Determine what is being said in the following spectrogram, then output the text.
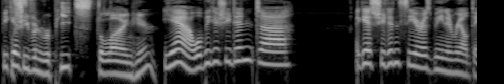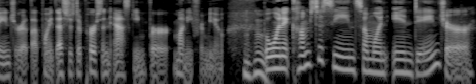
Because she even repeats the line here. yeah, well because she didn't uh I guess she didn't see her as being in real danger at that point. That's just a person asking for money from you. But when it comes to seeing someone in danger,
